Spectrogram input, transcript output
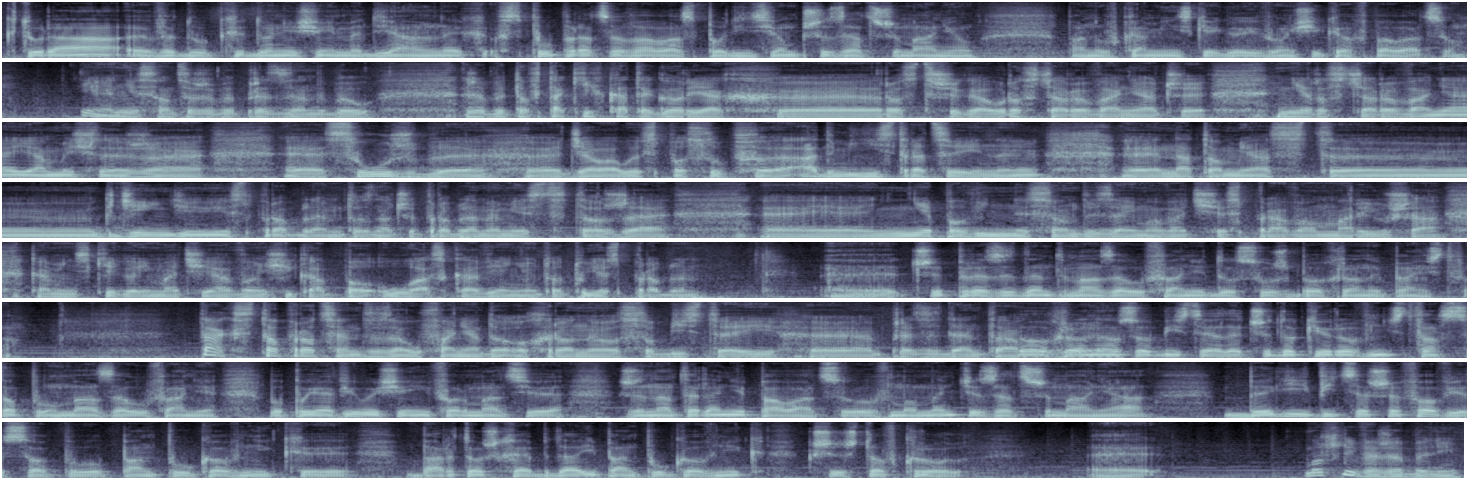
która y, według doniesień medialnych współpracowała z policją przy zatrzymaniu panów Kamińskiego i Wąsika w pałacu? Nie, nie sądzę, żeby prezydent był, żeby to w takich kategoriach e, rozstrzygał rozczarowania czy nierozczarowania. Ja myślę, że e, służby e, działały w sposób administracyjny, natomiast gdzie indziej jest problem. To znaczy problemem jest to, że nie powinny sądy zajmować się sprawą Mariusza Kamińskiego i Macieja Wąsika po ułaskawieniu. To tu jest problem. Czy prezydent ma zaufanie do Służby Ochrony Państwa? Tak, 100% zaufania do ochrony osobistej e, prezydenta. Do ochrony osobistej, ale czy do kierownictwa SOP-u ma zaufanie? Bo pojawiły się informacje, że na terenie pałacu w momencie zatrzymania byli wiceszefowie SOP-u, pan pułkownik y, Bartosz Hebda i pan pułkownik Krzysztof Król. E, Możliwe, że byli.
